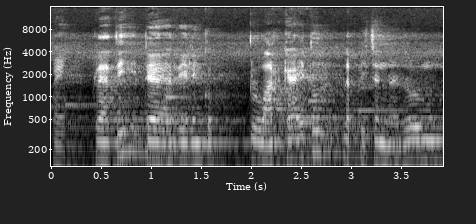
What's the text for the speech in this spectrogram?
baik berarti dari lingkup keluarga itu lebih cenderung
